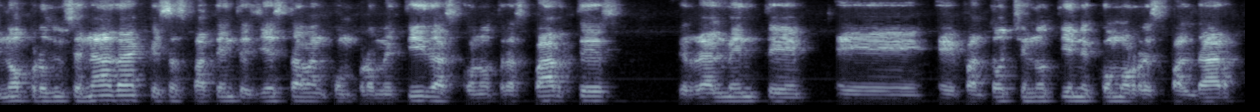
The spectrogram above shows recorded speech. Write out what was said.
no producen nada, que esas patentes ya estaban comprometidas con otras partes, que realmente Fantoche no tiene cómo respaldar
